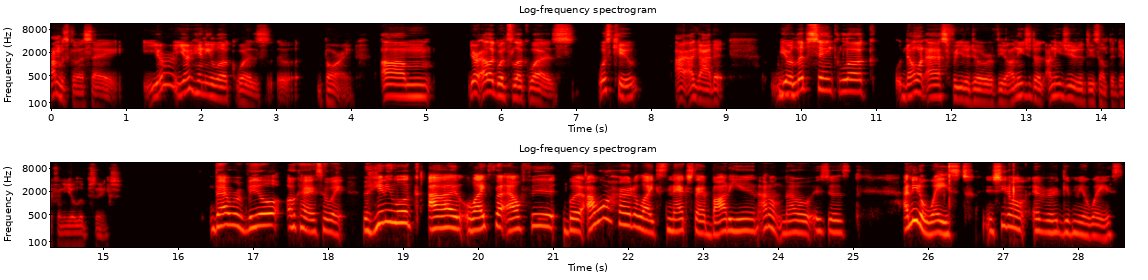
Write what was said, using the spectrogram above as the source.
I'm just gonna say your your henny look was uh, boring. Um, your elegance look was was cute. I, I got it. your Mhm. lip sync look. No one asked for you to do a review. I need you to. I need you to do something different in your lip syncs. That reveal, okay, so wait. The Henny look, I like the outfit, but I want her to like snatch that body in. I don't know. It's just I need a waist, and she don't ever give me a waist.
